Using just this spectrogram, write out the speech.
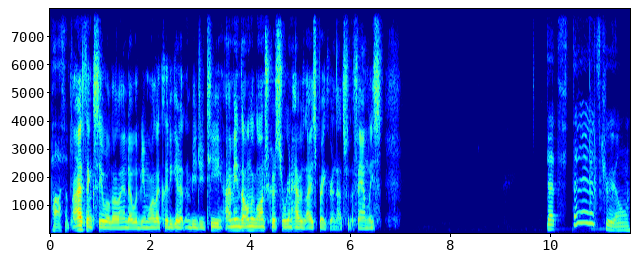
possibly. I think SeaWorld Orlando would be more likely to get it than BGT. I mean, the only launch coaster we're gonna have is Icebreaker, and that's for the families. That's that's true.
